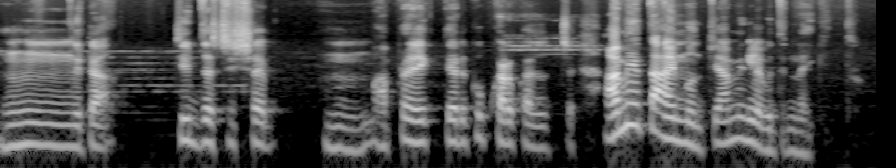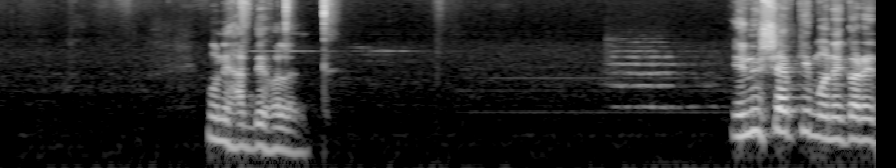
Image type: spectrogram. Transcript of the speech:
হুম, এটা চিফ জাস্টিস সাহেব, হুম, আপনার এখতিয়ারে খুব খারাপ কাজ হচ্ছে। আমি একটা আইনমন্ত্রী, আমি এগুলোর ভিতরে নাই কিন্তু। উনি হাত দিয়ে হলেন ইনুস সাহেব কি মনে করেন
